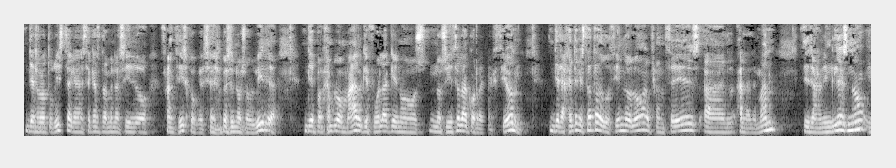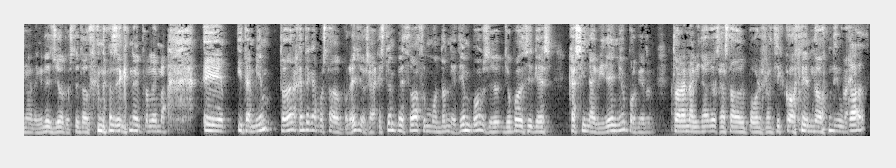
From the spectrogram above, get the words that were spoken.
del rotulista, que en este caso también ha sido Francisco, que siempre se nos olvida, de, por ejemplo, Mar, que fue la que nos, nos hizo la corrección, de la gente que está traduciéndolo al francés, al, al alemán, y dirán, al inglés no, no, al inglés yo lo estoy traduciendo, así que no hay problema. Eh, y también toda la gente que ha apostado por ello. O sea, esto empezó hace un montón de tiempo. Yo, puedo decir que es casi navideño, porque todas las navidades ha estado el pobre Francisco haciendo dibujos,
